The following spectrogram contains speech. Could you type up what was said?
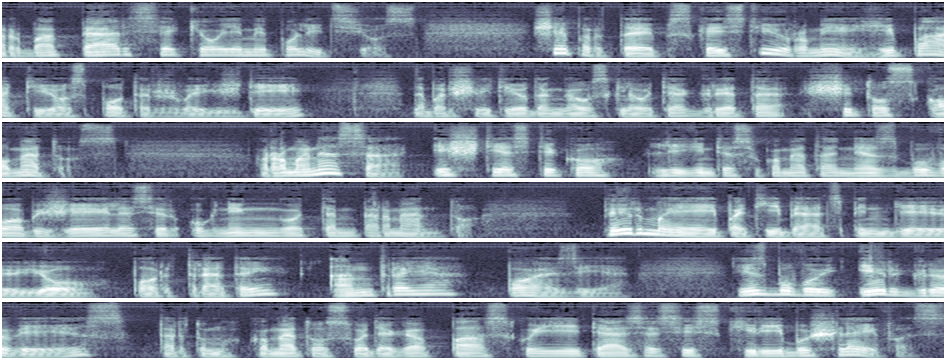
arba persiekiojami policijos. Šiaip ar taip, skaisti Romi Hipatijos Potter žvaigždėjai, dabar švietėjo dangaus kliautė greta šitos kometos. Romanesa išties tiko lyginti su kometa, nes buvo apžėlės ir ugningo temperamento. Pirmąją ypatybę atspindėjo jo portretai, antrąją – poezija. Jis buvo ir griovėjas, tartum kometos uodega paskui jį tęsiasi skirybų šleifas.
